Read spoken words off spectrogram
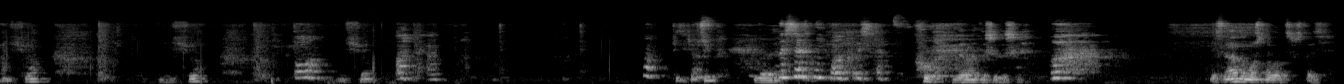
Еще. Еще. Еще. Чик-чик-чик. Давай. дышать не могу сейчас. Фу, давай, дыши, дыши. Если надо, на локти встать.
